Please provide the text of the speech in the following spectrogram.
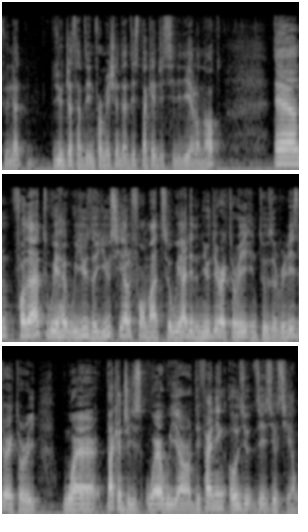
do not. You just have the information that this package is CDDL or not. And for that, we, have, we use the UCL format. So we added a new directory into the release directory where packages where we are defining all these UCL.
